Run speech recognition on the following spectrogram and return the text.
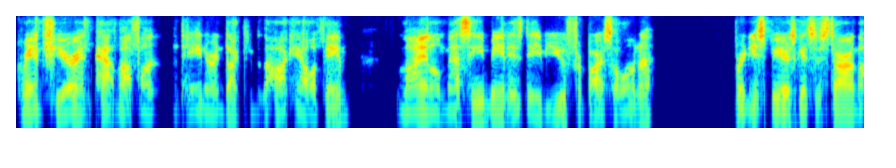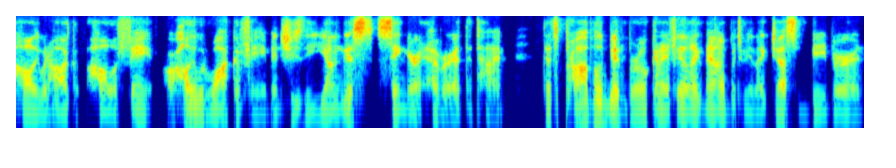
Grant Fuhr and Pat LaFontaine are inducted into the Hockey Hall of Fame. Lionel Messi made his debut for Barcelona. Britney Spears gets a star on the Hollywood Hawk- Hall of Fame or Hollywood Walk of Fame, and she's the youngest singer ever at the time. That's probably been broken, I feel like now, between like Justin Bieber and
